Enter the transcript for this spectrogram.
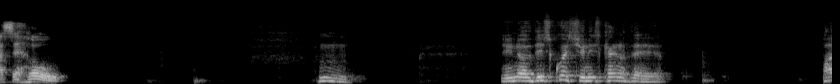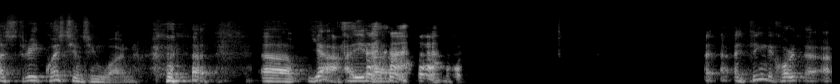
as a whole. Hmm. You know, this question is kind of the past three questions in one. uh, yeah, I, uh, I, I, think the horse. Uh,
